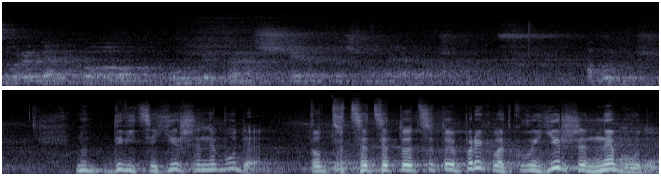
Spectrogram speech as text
Свириденко буде краще Шмигаля Або гірше? Ну, дивіться, гірше не буде. Це, це, це, це той приклад, коли гірше не буде.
